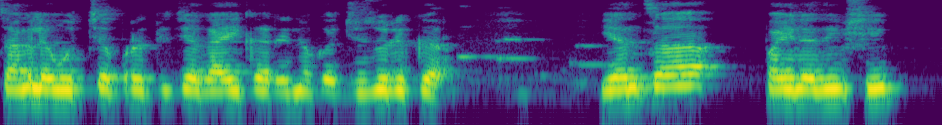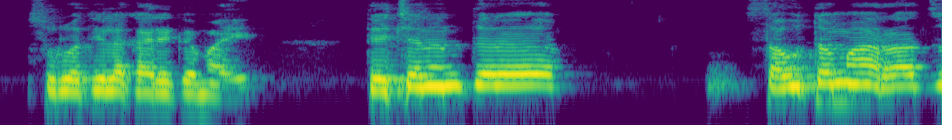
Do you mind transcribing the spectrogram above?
चांगल्या उच्च प्रतीच्या गायिका रेणुका जिजुरीकर यांचा पहिल्या दिवशी सुरुवातीला कार्यक्रम आहे. त्याच्यानंतर सावता महाराज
